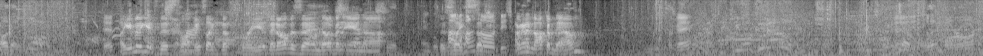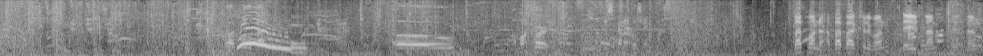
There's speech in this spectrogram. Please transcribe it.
Oh, they. like even against this comp, it's like the free. They don't have a Zen, don't have an Ana. This is like such. I'm gonna knock him down. Okay. Good job, It's pull a it. moron. Oh, I pulled it Woo! back. Oh. I'm on cart. I'm just kind of pushing. Bap one, Bap actually one. They use lamp, they use lamp.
